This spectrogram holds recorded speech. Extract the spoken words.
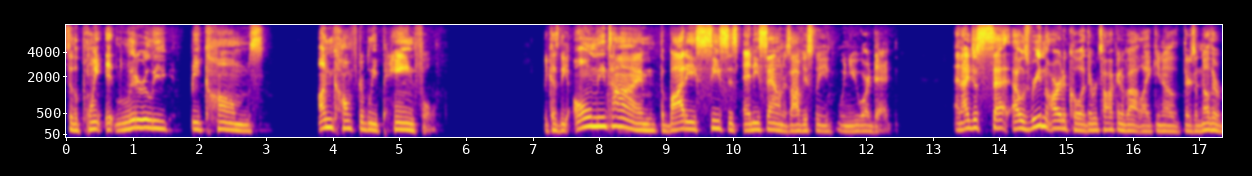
to the point it literally becomes uncomfortably painful. Because the only time the body ceases any sound is obviously when you are dead. And I just sat, I was reading the article and they were talking about, like, you know, there's another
